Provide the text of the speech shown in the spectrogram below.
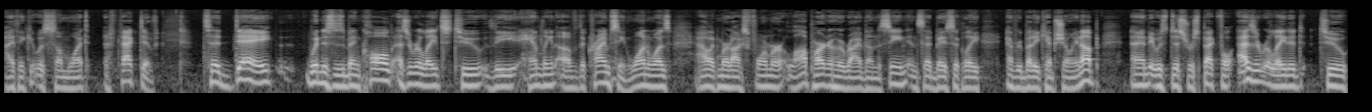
I think it was somewhat effective. Today, witnesses have been called as it relates to the handling of the crime scene. One was Alec Murdaugh's former law partner who arrived on the scene and said basically everybody kept showing up and it was disrespectful as it related to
